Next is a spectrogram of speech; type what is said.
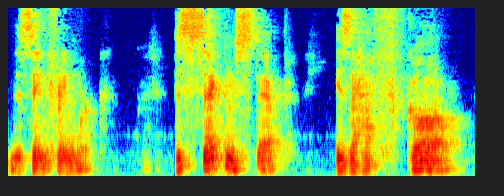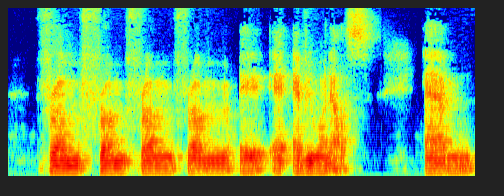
in the same framework. The second step is a hafkah from from from from everyone else. Um,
